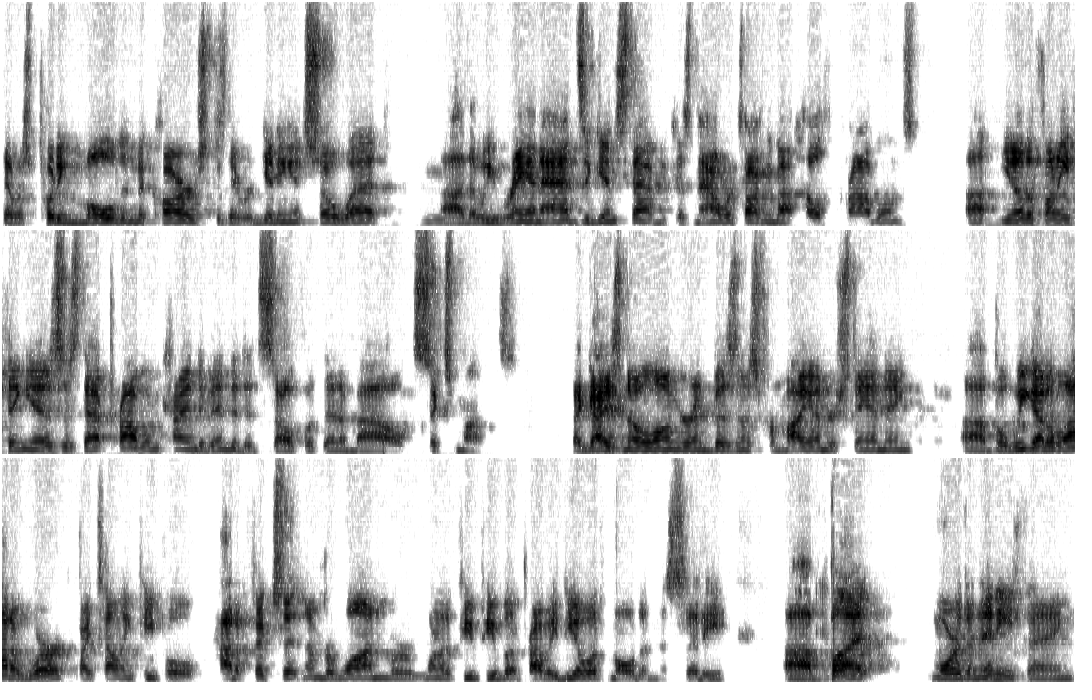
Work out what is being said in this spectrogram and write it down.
that was putting mold into cars because they were getting it so wet mm-hmm. uh, that we ran ads against that because now we're talking about health problems. Uh, you know, the funny thing is, is that problem kind of ended itself within about six months. That guy's no longer in business, from my understanding. Uh, but we got a lot of work by telling people how to fix it. Number one, we're one of the few people that probably deal with mold in the city. Uh, but more than anything,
